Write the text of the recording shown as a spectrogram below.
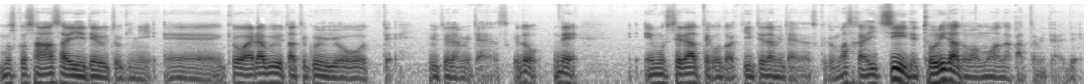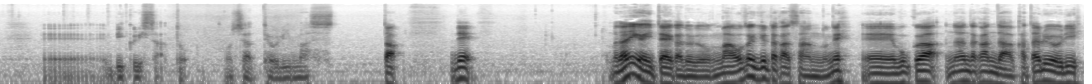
息子さん朝家出る時に「えー、今日は I love you 歌ってくるよ」って言ってたみたいなんですけどで「M ステ」だってことは聞いてたみたいなんですけどまさか1位で鳥だとは思わなかったみたいで、えー、びっくりしたとおっしゃっておりました。でまあ、何が言いたいかというと、まあ、尾崎豊さんのね、えー、僕がなんだかんだ語るより、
